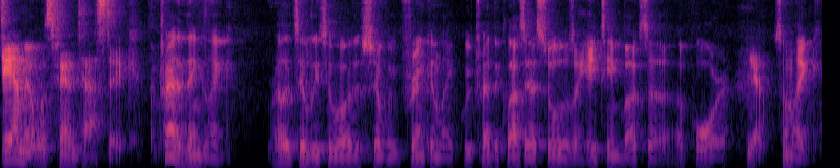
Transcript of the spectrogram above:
damn, it was fantastic. I'm trying to think like relatively to what other shit we've drinking. Like we tried the Clase Azul, it was like 18 bucks a, a pour. Yeah. So I'm like,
